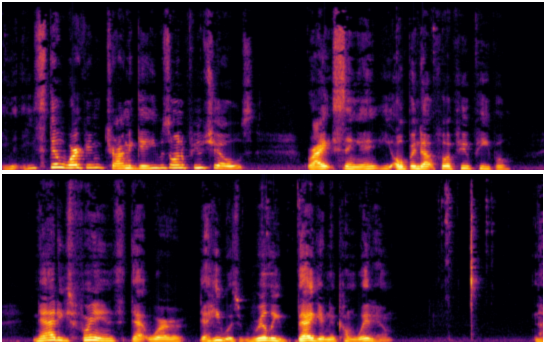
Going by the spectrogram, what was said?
he, he's still working, trying to get, he was on a few shows, right, singing. He opened up for a few people. Now these friends that were, that he was really begging to come with him, nah.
